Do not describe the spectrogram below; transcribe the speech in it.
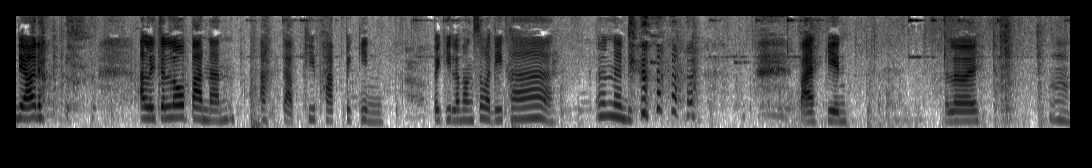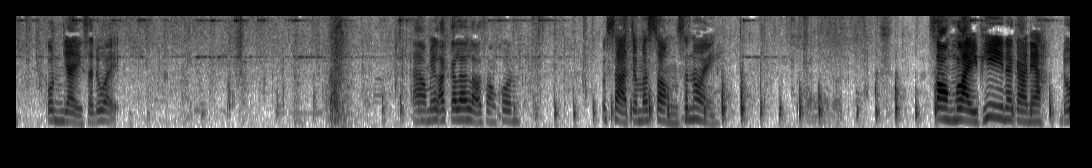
เดี๋ยวเดี๋ยวอะไรจะโลภปานนั้น อะ กลับที่พักไปกิน ไปกินละมังสวัสดีค่ะ อันนั้นไปกินไปเลย อืมก้นใหญ่ซะด้วย อ้าวไม่รักกันแล้วเหรอสองคน อุตส่าห์จะมาส่องซะหน่อย ส่องไหลพี่นะคะเนี่ย ดู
